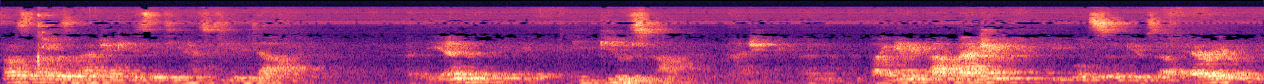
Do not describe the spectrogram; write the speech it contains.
Prospero's Magic is that he has to give it up. At the end of the he gives up magic. And by giving up magic, he also gives up Ariel,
